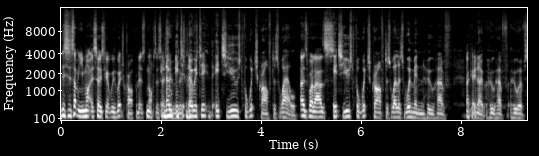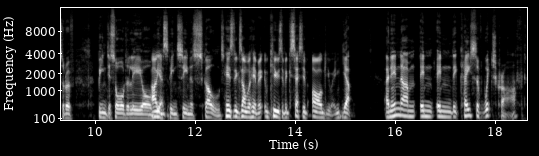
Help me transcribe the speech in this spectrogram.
This is something you might associate with witchcraft, but it's not associated No, with it, witchcraft. no, it, it, it's used for witchcraft as well. as well as It's used for witchcraft as well as women who have, Okay. you know, who have who have sort of been disorderly or Oh, been, yes. been seen as scolds. here's an example here: accused of excessive arguing. Yeah. And in um in in the case of witchcraft,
